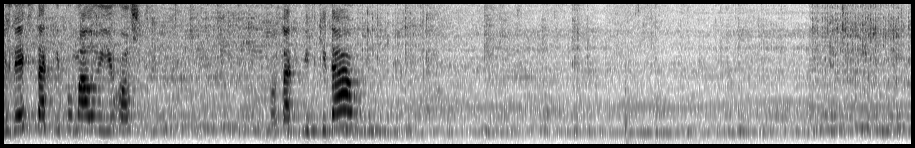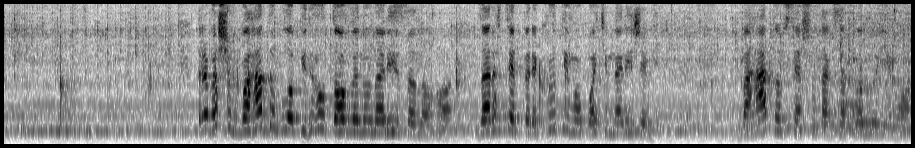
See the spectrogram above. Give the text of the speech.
І здається, так і помалу його ж отак підкидав. Треба, щоб багато було підготовлено нарізаного. Зараз це перекрутимо, потім наріжемо багато все, що так заплануємо.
